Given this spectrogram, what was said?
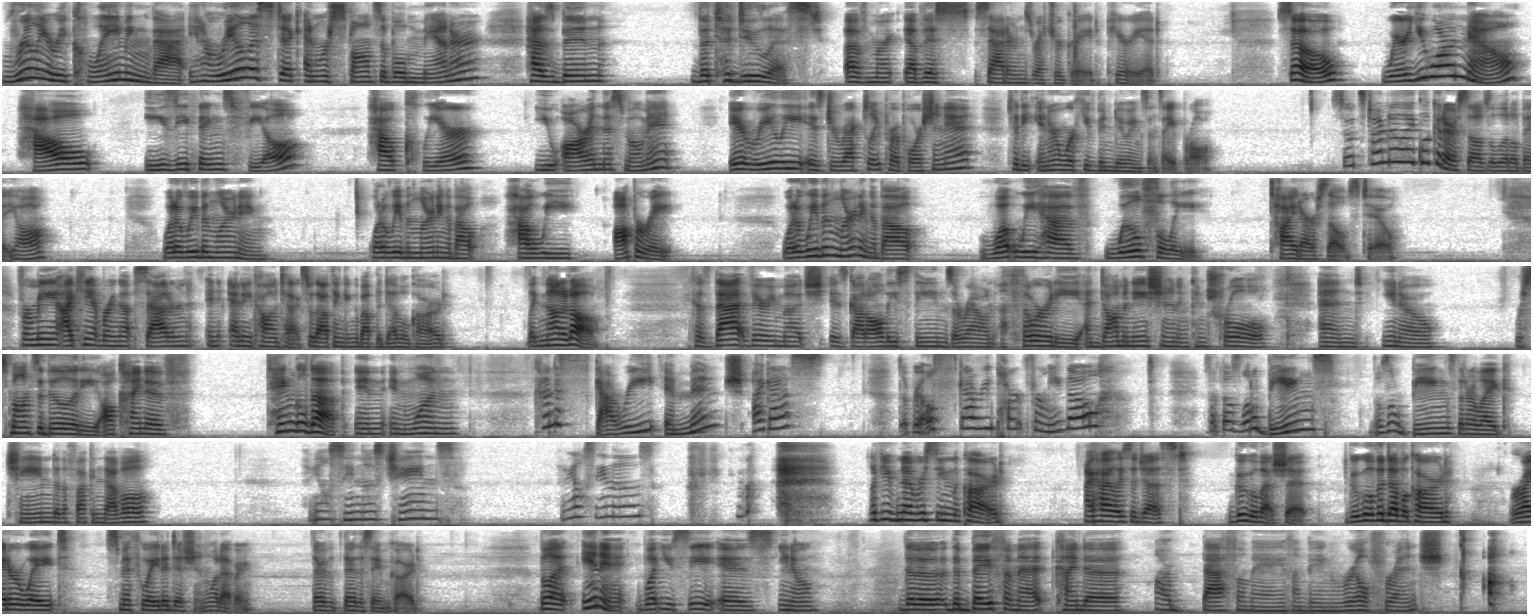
Really reclaiming that in a realistic and responsible manner has been the to do list of, Mer- of this Saturn's retrograde period. So, where you are now, how easy things feel, how clear you are in this moment, it really is directly proportionate to the inner work you've been doing since April. So it's time to like look at ourselves a little bit, y'all. What have we been learning? What have we been learning about how we operate? What have we been learning about what we have willfully tied ourselves to? For me, I can't bring up Saturn in any context without thinking about the devil card. Like, not at all because that very much is got all these themes around authority and domination and control and you know responsibility all kind of tangled up in in one kind of scary image i guess. The real scary part for me though is that those little beings those little beings that are like chained to the fucking devil. Have y'all seen those chains have y'all seen those? if you've never seen the card, I highly suggest Google that shit. Google the devil card, Rider Waite, Smith Waite edition, whatever. They're they're the same card. But in it, what you see is, you know, the the Baphomet kind of or Baphomet if I'm being real French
